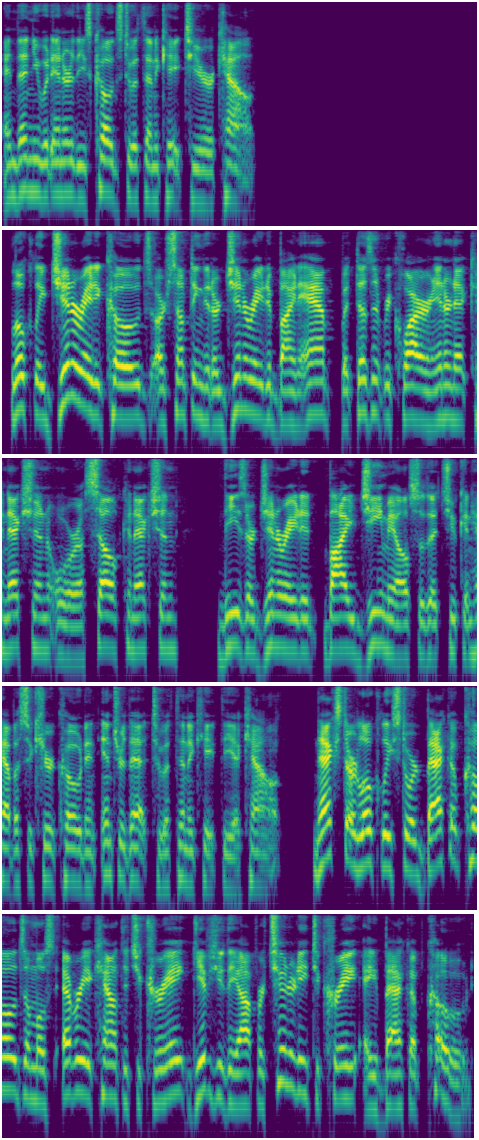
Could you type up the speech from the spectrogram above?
and then you would enter these codes to authenticate to your account. Locally generated codes are something that are generated by an app but doesn't require an internet connection or a cell connection. These are generated by Gmail so that you can have a secure code and enter that to authenticate the account. Next are locally stored backup codes. Almost every account that you create gives you the opportunity to create a backup code.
